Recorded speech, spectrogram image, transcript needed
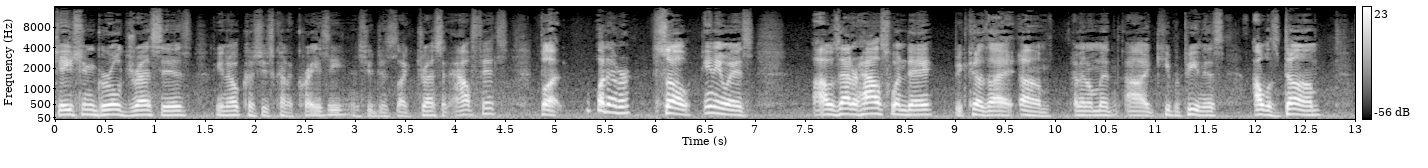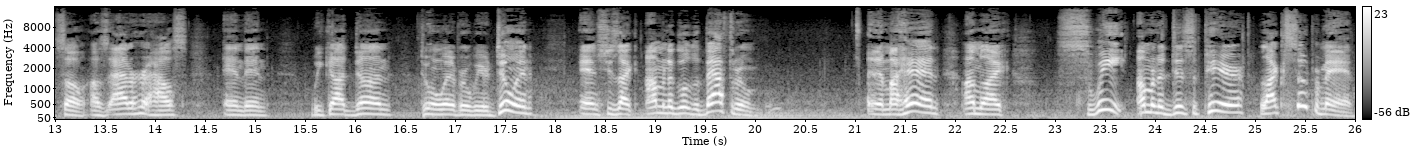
Gation girl dresses, you know, because she's kind of crazy and she just like dress in outfits. But whatever. So, anyways, I was at her house one day because I, um, I mean, I'm, I keep repeating this. I was dumb, so I was at her house, and then we got done doing whatever we were doing, and she's like, "I'm gonna go to the bathroom," and in my head, I'm like, "Sweet, I'm gonna disappear like Superman."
